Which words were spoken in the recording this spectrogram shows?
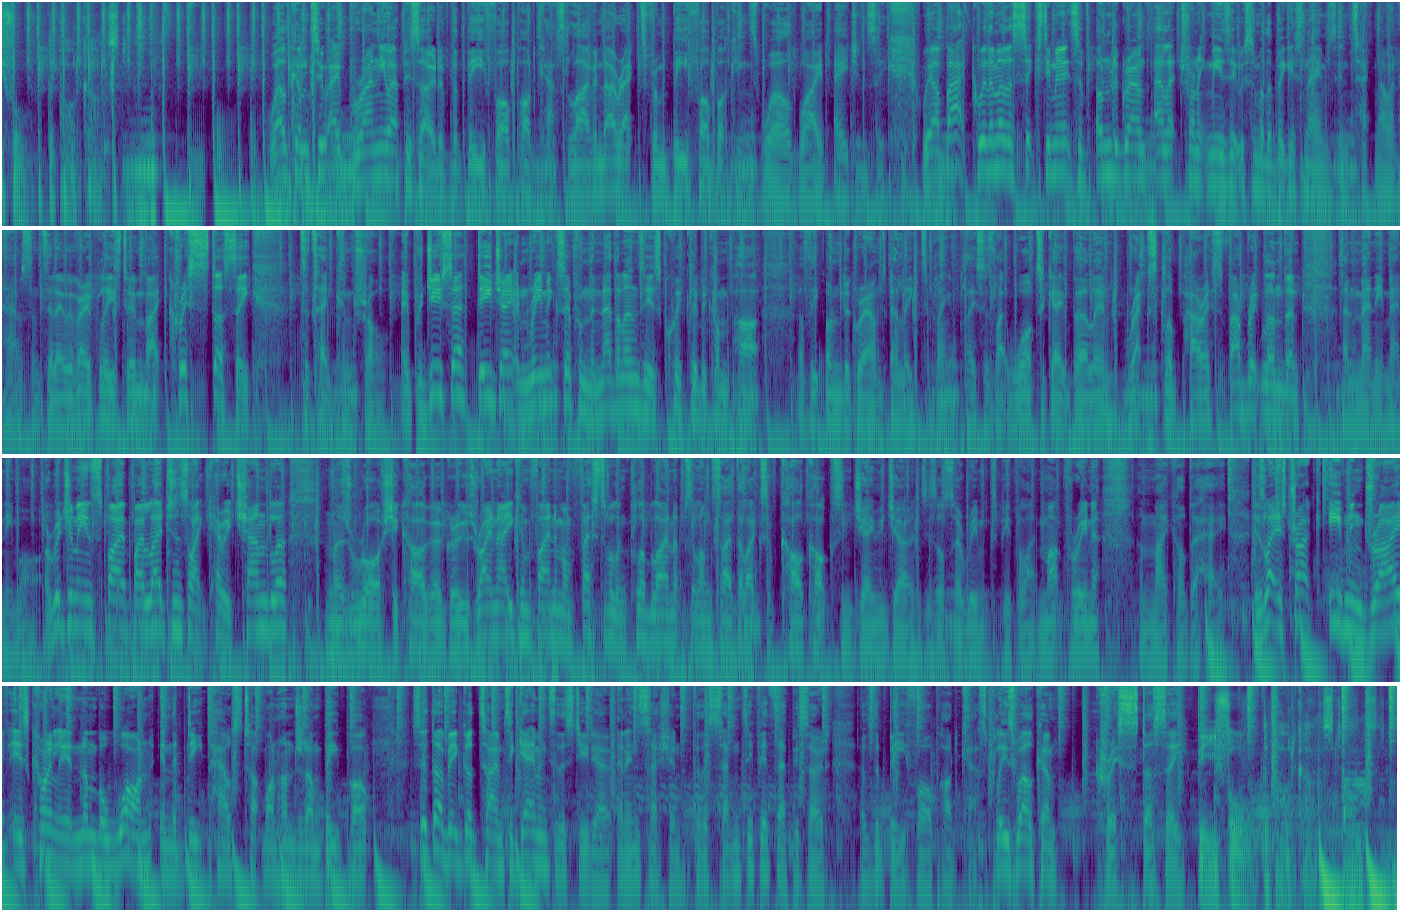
B4, the podcast. Welcome to a brand new episode of the B4 podcast, live and direct from B4 Bookings Worldwide Agency. We are back with another 60 minutes of underground electronic music with some of the biggest names in techno and house. And today we're very pleased to invite Chris Stussy to take control. A producer, DJ, and remixer from the Netherlands, he has quickly become part of the underground elite, playing at places like Watergate Berlin, Rex Club Paris, Fabric London, and many, many more. Originally inspired by legends like Kerri Chandler and those raw Chicago grooves Right now, you can find him on festival and club lineups alongside the likes of Carl Cox and Jamie Jones. He's also remixed people like Mark Farina and Michel De Hey. His latest track, Evening Drive, is currently at number one in the Deep House Top 100 on Beatport, so thought it'd be a good time to get him into the studio and in session for the 75th episode of the B4 podcast. Please welcome Chris Stussy. B4, the podcast.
